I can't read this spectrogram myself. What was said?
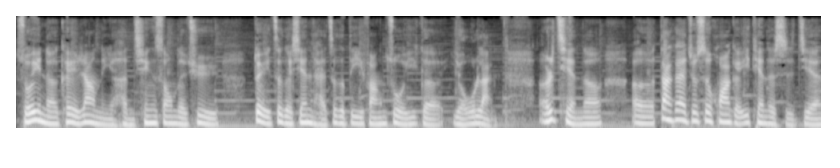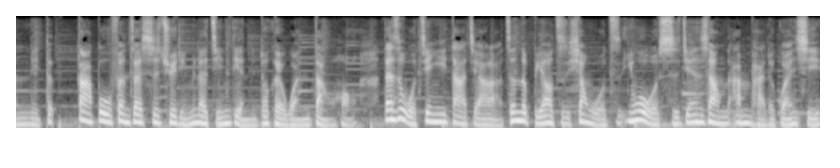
所以呢，可以让你很轻松的去对这个仙台这个地方做一个游览，而且呢，呃，大概就是花个一天的时间，你的大部分在市区里面的景点你都可以玩到哈。但是我建议大家啦，真的不要只像我只，因为我时间上的安排的关系，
